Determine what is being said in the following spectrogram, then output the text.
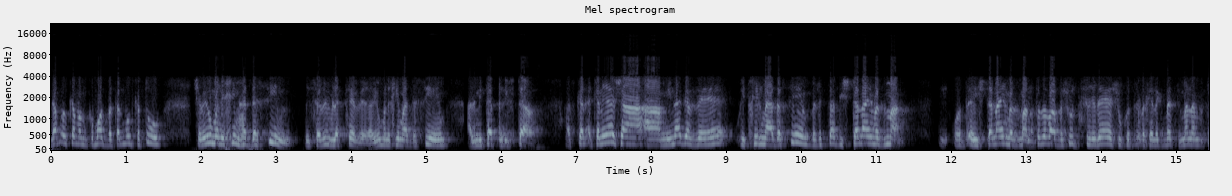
גם עוד כמה מקומות בתלמוד כתוב שהם היו מניחים הדסים מסביב לקבר, היו מניחים הדסים על מיטת הנפטר. אז כנראה שהמנהג הזה התחיל מהדסים וזה קצת השתנה עם הזמן. השתנה עם הזמן. אותו דבר פשוט שרידי אש, הוא כותב בחלק ב', סימן ל"ט,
